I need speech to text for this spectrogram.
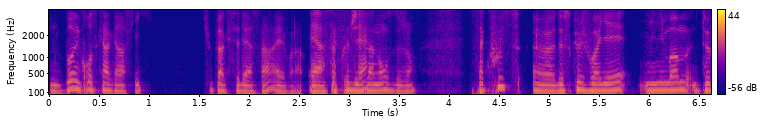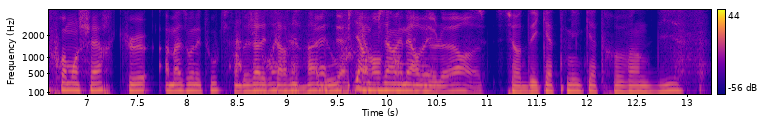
une bonne grosse carte graphique. Tu peux accéder à ça et voilà. Et alors, ça c'est coûte des cher? annonces de gens. Ça coûte, euh, de ce que je voyais, minimum deux fois moins cher que Amazon et tout, qui sont déjà des ouais, services va de ouf. bien 40 bien énervés. de l'heure. Sur des 4090,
